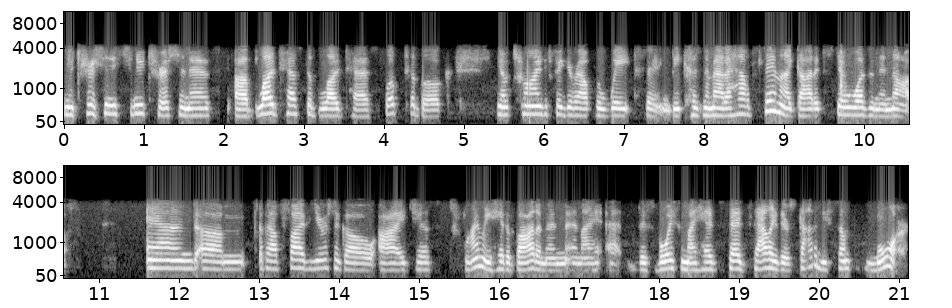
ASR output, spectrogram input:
nutritionist to nutritionist, uh, blood test to blood test, book to book, you know, trying to figure out the weight thing because no matter how thin I got, it still wasn't enough. And um, about five years ago, I just finally hit a bottom, and and I uh, this voice in my head said, Sally, there's got to be something more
